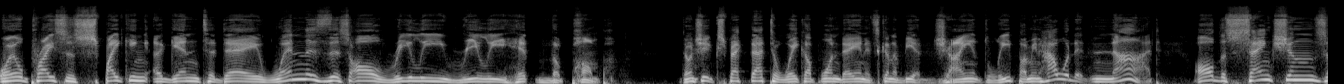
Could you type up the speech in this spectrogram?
Oil prices spiking again today. When does this all really, really hit the pump? Don't you expect that to wake up one day and it's going to be a giant leap? I mean, how would it not? All the sanctions,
